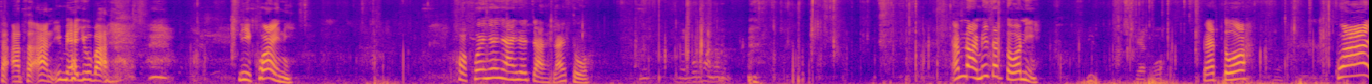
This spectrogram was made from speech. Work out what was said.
สะอาดสะอาดอีแม่อยู่บ้าน นี่ควายนี่ ขอควายใหญ่ๆเลยจ้ะหลายตัว มันบนบ้านนั่นแอมหน่อยมีสักตัวนี่แกตัวแปดตัวควาย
